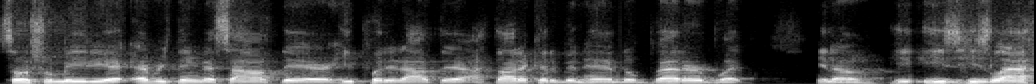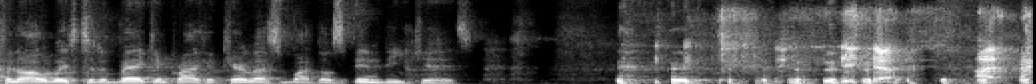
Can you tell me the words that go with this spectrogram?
social media, everything that's out there. He put it out there. I thought it could have been handled better, but you know, he, he's he's laughing all the way to the bank and probably could care less about those ND kids. yeah, I,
